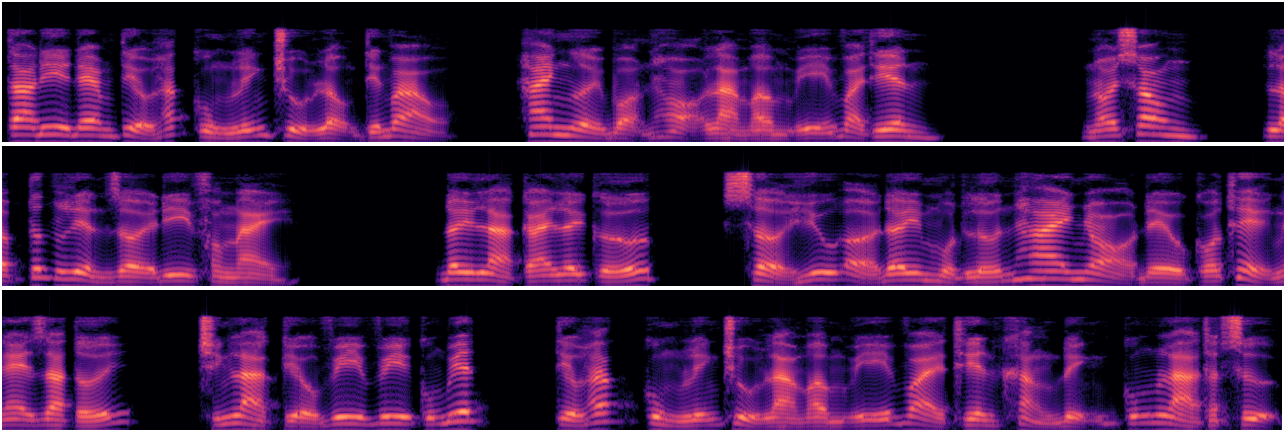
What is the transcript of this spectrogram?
Ta đi đem tiểu hắc cùng lĩnh chủ lộng tiến vào, hai người bọn họ làm ầm ĩ vài thiên. Nói xong, lập tức liền rời đi phòng này. Đây là cái lấy cớ, sở hữu ở đây một lớn hai nhỏ đều có thể nghe ra tới, chính là kiểu vi vi cũng biết, tiểu hắc cùng lĩnh chủ làm ầm ý vài thiên khẳng định cũng là thật sự,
